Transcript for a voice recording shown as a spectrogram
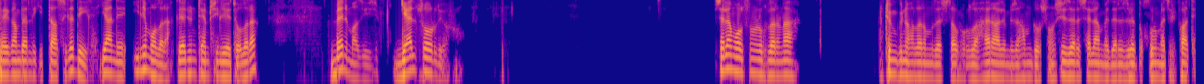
Peygamberlik iddiasıyla değil. Yani ilim olarak, ledün temsiliyeti olarak benim azizim. Gel sor diyor. Selam olsun ruhlarına. Tüm günahlarımız estağfurullah. Her halimize hamdolsun. Sizlere selam ederiz ve bu hürmetil Fatiha.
